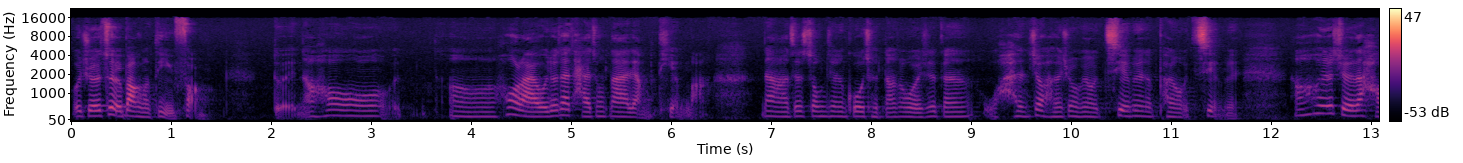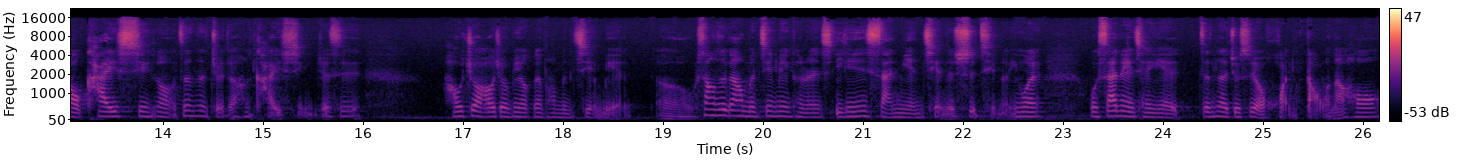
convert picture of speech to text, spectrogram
我觉得最棒的地方。对，然后，嗯，后来我就在台中待了两天嘛。那这中间的过程当中，我也是跟我很久很久没有见面的朋友见面，然后就觉得好开心哦，真的觉得很开心，就是好久好久没有跟他们见面。呃，我上次跟他们见面可能已经是三年前的事情了，因为我三年前也真的就是有环岛，然后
